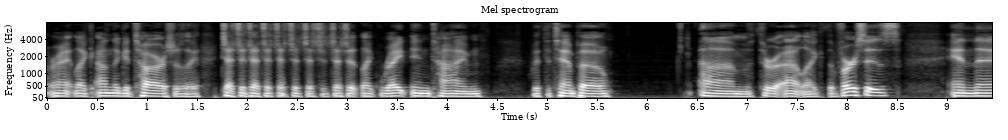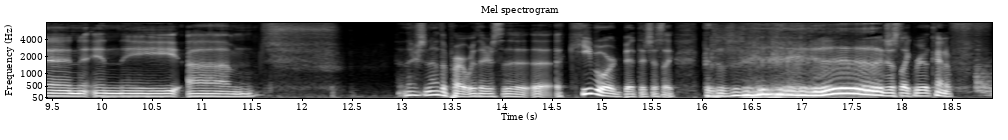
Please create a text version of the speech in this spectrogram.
right? Like on the guitar, so it's like like right in time with the tempo um, throughout like the verses, and then in the um, there's another part where there's a, a, keyboard bit that's just like just like real kind of f-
